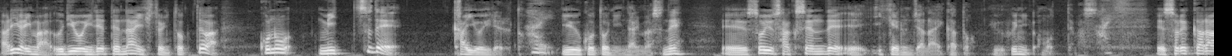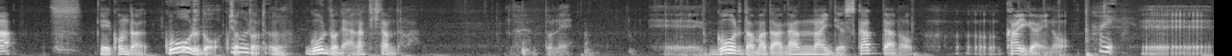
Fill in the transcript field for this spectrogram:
あるいは今売りを入れてない人にとってはこの3つで買いを入れるということになりますね。はい、えー、そういう作戦で、えー、いけるんじゃないかというふうに思ってます。はい、えー、それから、えー、今度はゴールド、ちょっと、ゴールド,、うん、ゴールドで上がってきたんだわ。うんとね、えー、ゴールドはまだ上がんないんですかってあの、海外の、はい、え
